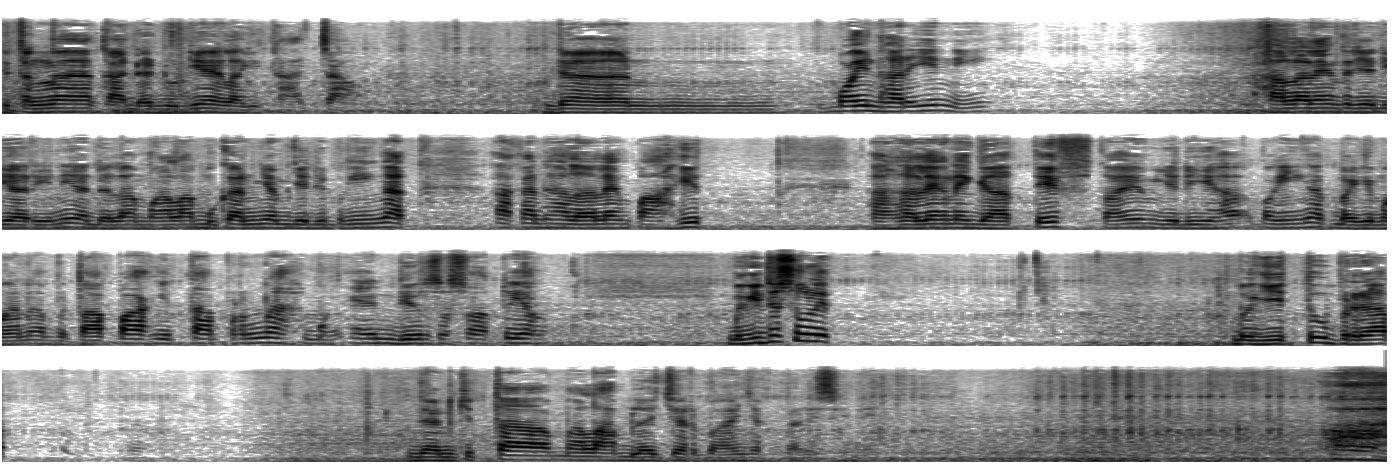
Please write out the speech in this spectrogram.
Di tengah keadaan dunia yang lagi kacau. Dan poin hari ini hal-hal yang terjadi hari ini adalah malah bukannya menjadi pengingat akan hal-hal yang pahit hal-hal yang negatif tapi menjadi pengingat bagaimana betapa kita pernah mengendir sesuatu yang begitu sulit begitu berat dan kita malah belajar banyak dari sini. Ah.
